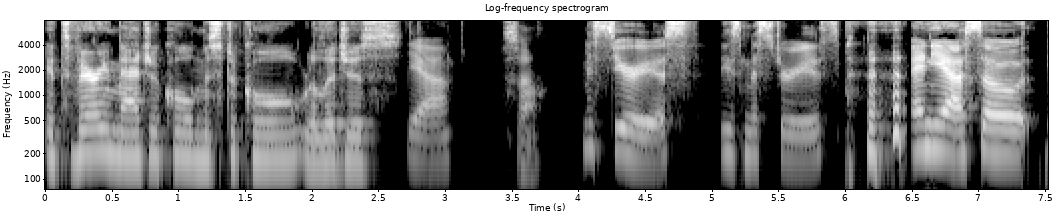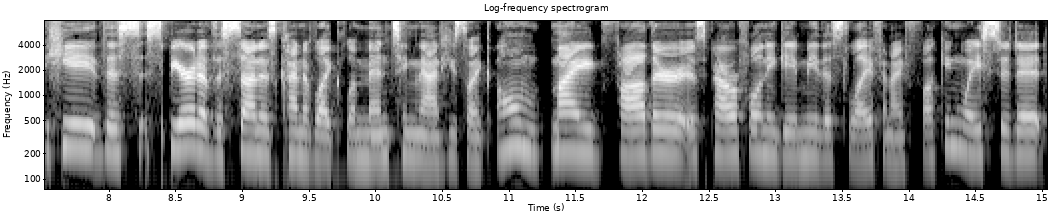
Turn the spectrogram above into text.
it's very magical mystical religious. Yeah. so. Mysterious these mysteries. And yeah so he this spirit of the son is kind of like lamenting that. He's like oh my father is powerful and he gave me this life and i fucking wasted it.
